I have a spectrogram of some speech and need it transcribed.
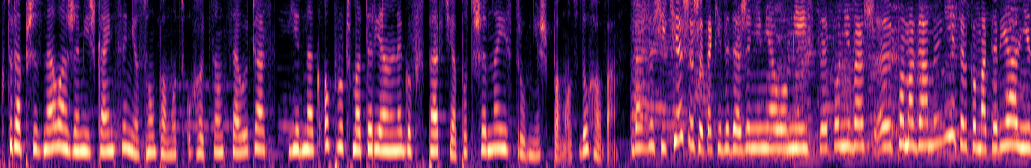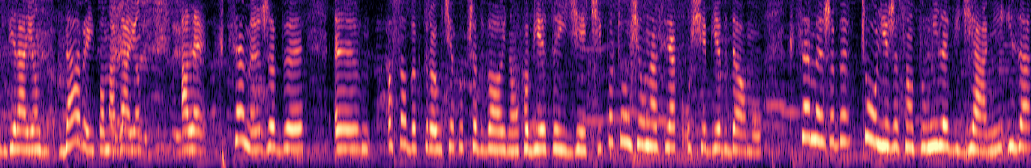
która przyznała, że mieszkańcy niosą pomoc uchodźcom cały czas, jednak oprócz materialnego wsparcia potrzebna jest również pomoc duchowa. Bardzo się cieszę, że takie wydarzenie miało miejsce, ponieważ e, pomagamy nie tylko materialnie, zbierając dary i pomagając, ale chcemy, żeby osoby, które uciekły przed wojną, kobiety i dzieci, poczuły się u nas jak u siebie w domu. Chcemy, żeby czuli, że są tu mile widziani i, za,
